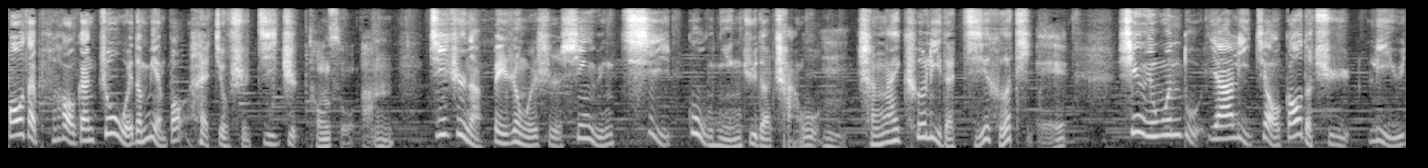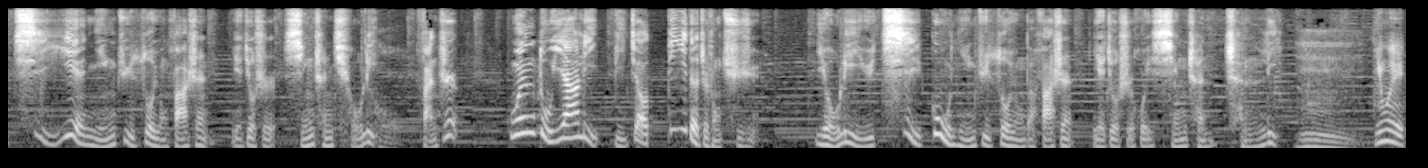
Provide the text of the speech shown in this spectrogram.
包在葡萄干周围的面包，嘿，就是基质。通俗啊。嗯基质呢被认为是星云气固凝聚的产物，嗯，尘埃颗粒的集合体。哎，星云温度压力较高的区域，利于气液凝聚作用发生，也就是形成球粒。哦，反之，温度压力比较低的这种区域，有利于气固凝聚作用的发生，也就是会形成尘粒。嗯，因为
